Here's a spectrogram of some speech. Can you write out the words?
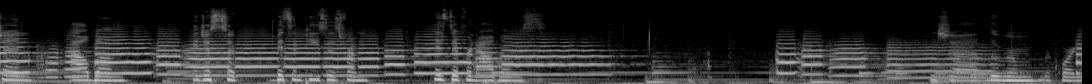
Compilation album. It just took bits and pieces from his different albums. Which uh, Blue Room recorded,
